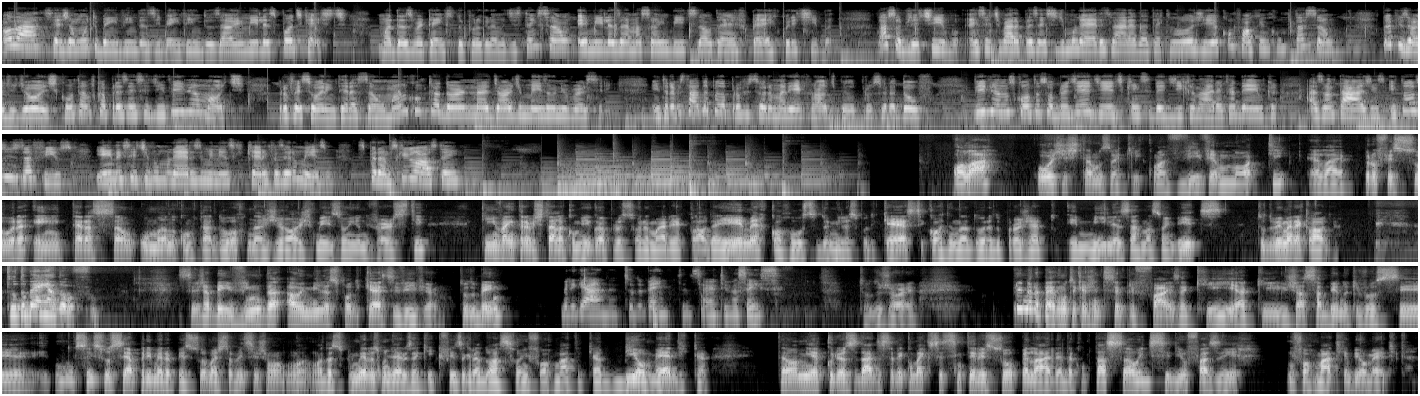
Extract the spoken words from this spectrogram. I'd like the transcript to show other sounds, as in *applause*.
Olá, sejam muito bem-vindas e bem-vindos ao Emílias Podcast, uma das vertentes do programa de extensão Emílias Armação em Bits da UTF-PR Curitiba. Nosso objetivo é incentivar a presença de mulheres na área da tecnologia com foco em computação. No episódio de hoje, contamos com a presença de Vivian Motti, professora em interação humano-computador na George Mason University. Entrevistada pela professora Maria Cláudia e pelo professor Adolfo, Vivian nos conta sobre o dia a dia de quem se dedica na área acadêmica, as vantagens e todos os desafios e ainda incentiva mulheres e meninos que querem fazer o mesmo. Esperamos que gostem! Olá, hoje estamos aqui com a Vivian Motti. Ela é professora em interação humano-computador na George Mason University. Quem vai entrevistar ela comigo é a professora Maria Cláudia Emer, co-host do Emílias Podcast e coordenadora do projeto Emílias Armação em Bits. Tudo bem, Maria Cláudia? Tudo bem, Adolfo. Seja bem-vinda ao Emílias Podcast, Vivian. Tudo bem? Obrigada, tudo bem, tudo certo. E vocês? Tudo jóia. Primeira pergunta que a gente sempre faz aqui, aqui já sabendo que você, não sei se você é a primeira pessoa, mas talvez seja uma, uma das primeiras mulheres aqui que fez graduação em informática biomédica. Então, a minha curiosidade é saber como é que você se interessou pela área da computação e decidiu fazer informática biomédica.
